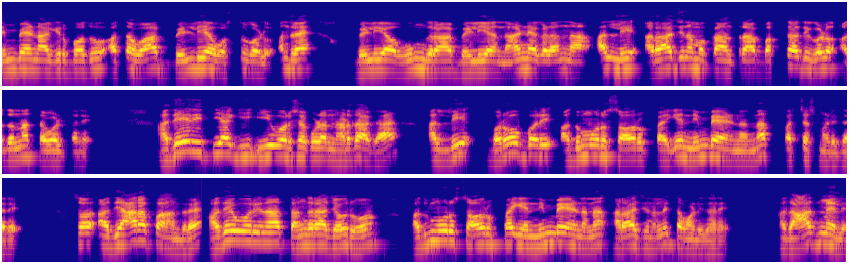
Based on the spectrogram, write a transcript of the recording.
ನಿಂಬೆಹಣ್ಣಾಗಿರ್ಬೋದು ಅಥವಾ ಬೆಳ್ಳಿಯ ವಸ್ತುಗಳು, ಅಂದ್ರೆ ಬೆಳ್ಳಿಯ ಉಂಗ್ರ, ಬೆಳ್ಳಿಯ ನಾಣ್ಯಗಳನ್ನ ಅಲ್ಲಿ ಹರಾಜಿನ ಮುಖಾಂತರ ಭಕ್ತಾದಿಗಳು ಅದನ್ನ ತಗೊಳ್ತಾರೆ. ಅದೇ ರೀತಿಯಾಗಿ ಈ ವರ್ಷ ಕೂಡ ನಡೆದಾಗ ಅಲ್ಲಿ ಬರೋಬ್ಬರಿ ಹದಿಮೂರು ಸಾವಿರ ರೂಪಾಯಿಗೆ ನಿಂಬೆಹಣ್ಣನ್ನ ಪರ್ಚೇಸ್ ಮಾಡಿದ್ದಾರೆ. ಸೊ ಅದ್ ಯಾರಪ್ಪ ಅಂದ್ರೆ ಅದೇ ಊರಿನ ತಂಗರಾಜ್ ಅವರು ಹದಿಮೂರು ಸಾವಿರ ರೂಪಾಯಿಗೆ ನಿಂಬೆಹಣ್ಣನ್ನ ಹರಾಜಿನಲ್ಲಿ ತಗೊಂಡಿದ್ದಾರೆ. ಅದಾದ್ಮೇಲೆ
